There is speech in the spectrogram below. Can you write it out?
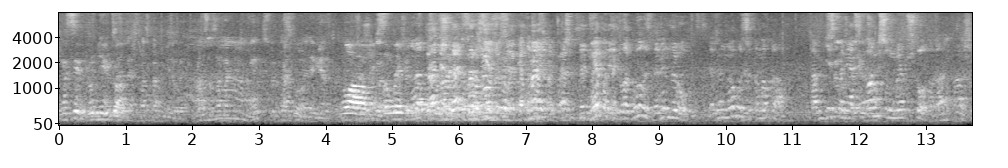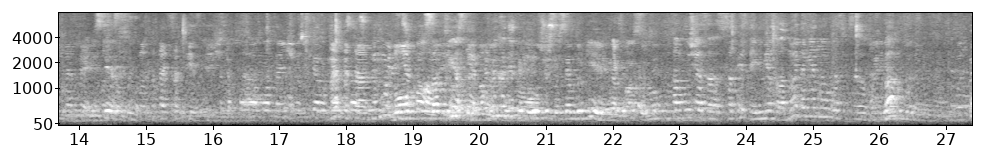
в массив других данных. Просто замапить функцию каждого элемента. Ну а замэпить, да, Да, слушай, да, это да, вообще- Map это глагол из доменной области. Доменная область это мата. Там есть понятие function map что-то, да? Function map value. Естественно. Просто дать соответствие еще. Map это одному или Но, соответственно, на выходе ты получишь совсем другие элементы, по сути. Ну, там получается соответствие элементу одной доменной области Да. другой доменной Вы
